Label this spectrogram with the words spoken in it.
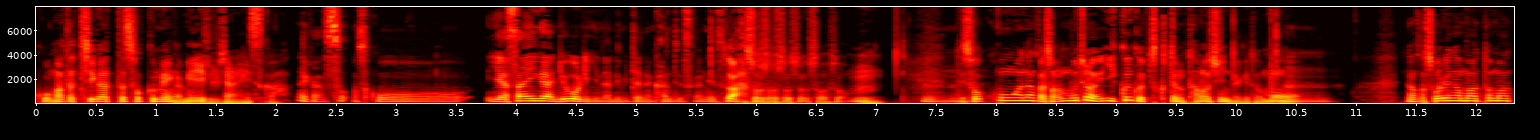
こうまた違った側面が見えるじゃないですか。なんか、そ、そこう、野菜が料理になるみたいな感じですかね。れあ、そうそうそうそうそうそう。うん。うんうんで、そこはなんかその、もちろん一個一個作ってるの楽しいんだけども、うんなんかそれがまとまっ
